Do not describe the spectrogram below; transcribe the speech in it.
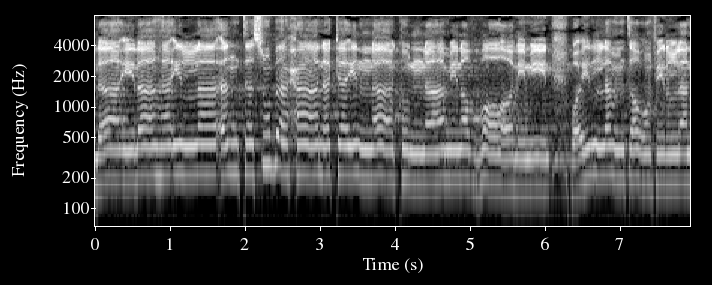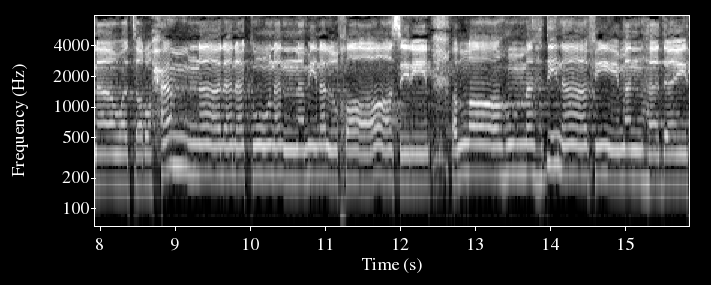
لا إله إلا أنت سبحانك إنا كنا من الظالمين. وإن لم تغفر لنا وترحمنا لنكونن من الخاسرين. اللهم اهدنا فيمن هديت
